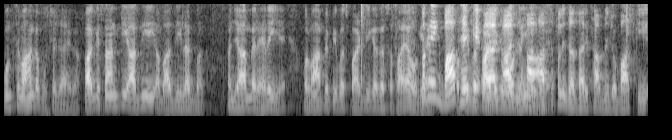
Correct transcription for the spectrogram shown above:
ان سے وہاں کا پوچھا جائے گا۔ پاکستان کی آدھی آبادی لگ بھگ پنجاب میں رہ رہی ہے اور وہاں پہ پیپلز پارٹی کا اگر صفایا ہو گیا مگر ایک بات ہے کہ آج آصف علی زرداری صاحب نے جو بات کی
